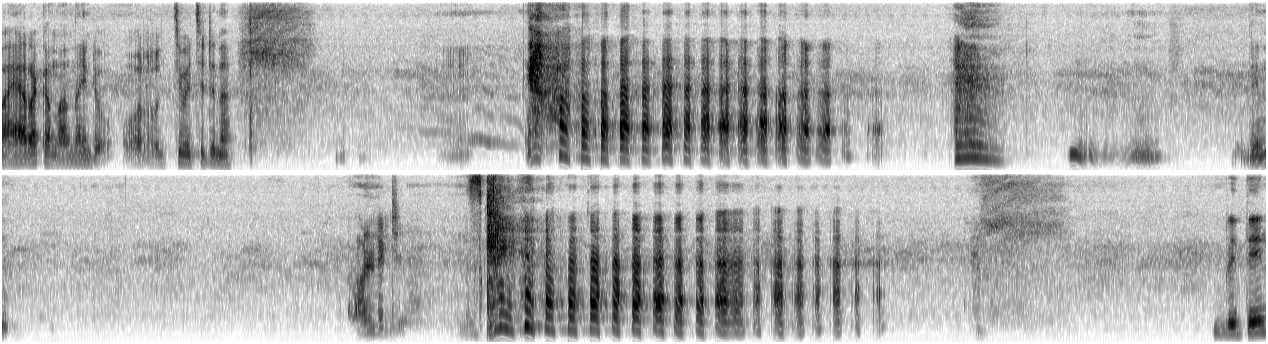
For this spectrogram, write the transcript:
വയറൊക്കെ നന്നായിട്ട് ഉറച്ച് വെച്ചിട്ട് ഹാ Then ബ്രീത്ത് ഇൻ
